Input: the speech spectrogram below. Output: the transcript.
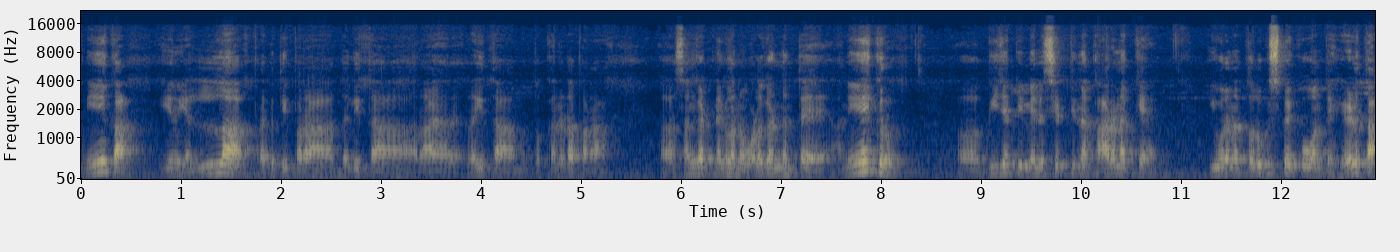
ಅನೇಕ ಏನು ಎಲ್ಲ ಪ್ರಗತಿಪರ ದಲಿತ ರೈತ ಮತ್ತು ಕನ್ನಡ ಪರ ಸಂಘಟನೆಗಳನ್ನು ಒಳಗೊಂಡಂತೆ ಅನೇಕರು ಬಿ ಜೆ ಪಿ ಮೇಲೆ ಸಿಟ್ಟಿನ ಕಾರಣಕ್ಕೆ ಇವರನ್ನು ತೊಲಗಿಸ್ಬೇಕು ಅಂತ ಹೇಳ್ತಾ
